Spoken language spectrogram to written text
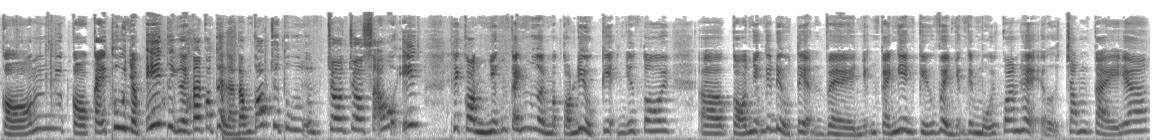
có có cái thu nhập ít thì người ta có thể là đóng góp cho thu cho cho xã hội ít thế còn những cái người mà có điều kiện như tôi uh, có những cái điều kiện về những cái nghiên cứu về những cái mối quan hệ ở trong cái uh,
